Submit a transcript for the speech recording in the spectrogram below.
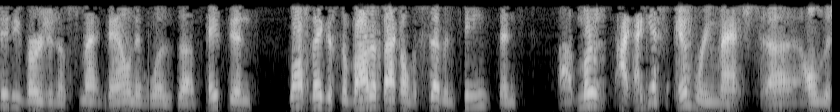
City version of SmackDown. It was uh, taped in Las Vegas, Nevada, back on the 17th, and uh, most I, I guess every match uh, on the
